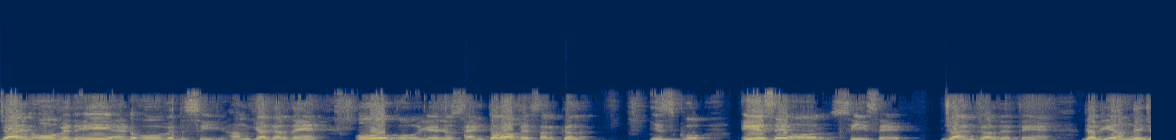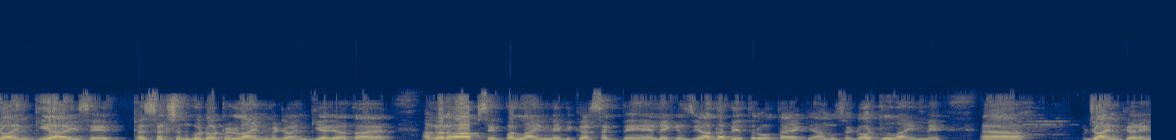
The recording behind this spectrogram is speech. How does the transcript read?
join O with A and O with C हम क्या करते हैं? ओ को, ये जो सेंटर ऑफ़ ए सर्कल इसको ए से और सी से ज्वाइन कर देते हैं। जब ये हमने ज्वाइन किया इसे कंस्ट्रक्शन को डॉटेड लाइन में ज्वाइन किया जाता है अगर आप सिंपल लाइन में भी कर सकते हैं, लेकिन ज़्यादा बेहतर होता है कि हम उसे डॉटेड लाइन में ज्वाइन करें।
